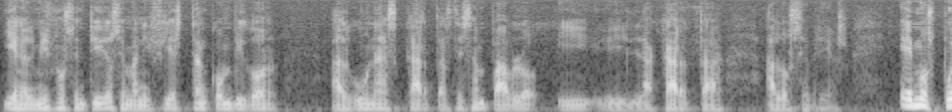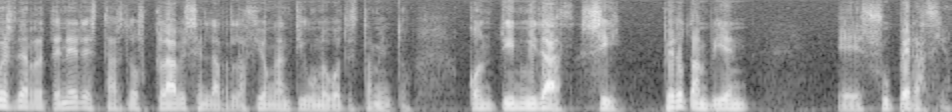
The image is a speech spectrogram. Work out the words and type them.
Y en el mismo sentido se manifiestan con vigor algunas cartas de San Pablo y, la carta a los hebreos. Hemos pues de retener estas dos claves en la relación Antiguo-Nuevo Testamento. Continuidad, sí, pero también eh, superación.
